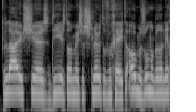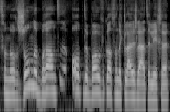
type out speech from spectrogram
Kluisjes, die is dan weer zijn sleutel vergeten. Oh, mijn zonnebril ligt er nog. Zonnebrand op de bovenkant van de kluis laten liggen.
